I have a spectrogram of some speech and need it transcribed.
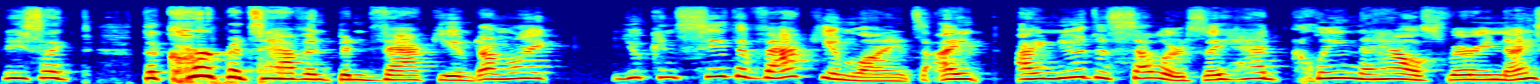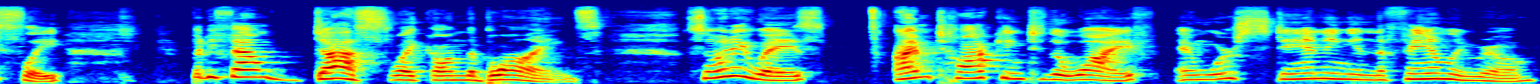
And he's like, The carpets haven't been vacuumed. I'm like, you can see the vacuum lines. I, I knew the sellers. They had cleaned the house very nicely, but he found dust like on the blinds. So, anyways, I'm talking to the wife and we're standing in the family room.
